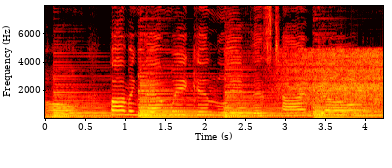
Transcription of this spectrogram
home. Bombing them, we can leave this time. Dome.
